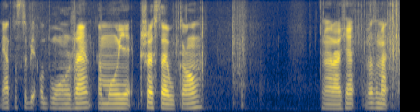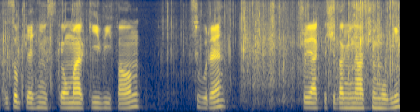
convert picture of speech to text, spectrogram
ja to sobie odłożę na moje krzesełko. Na razie wezmę zupkę chińską marki Wifon. Cury. Czy jak to się tam inaczej mówi.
